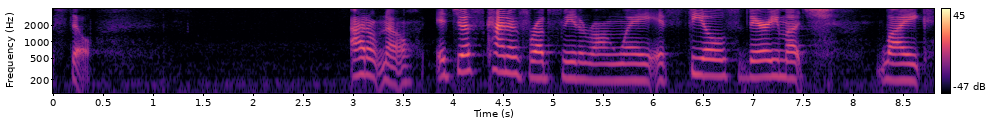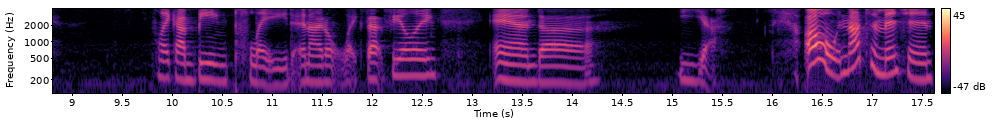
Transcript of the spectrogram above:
still, I, I don't know. It just kind of rubs me the wrong way. It feels very much like like I'm being played and I don't like that feeling. And uh yeah. Oh, not to mention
